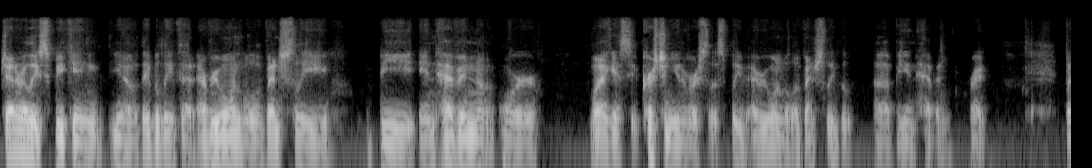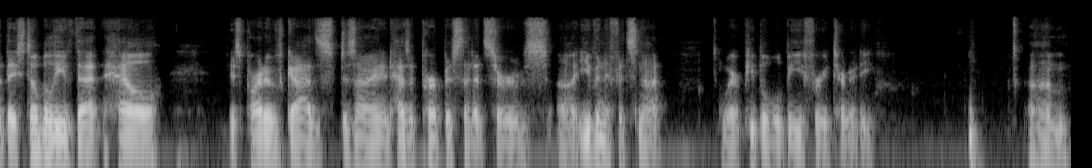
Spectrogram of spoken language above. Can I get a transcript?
generally speaking, you know, they believe that everyone will eventually be in heaven, or, well, I guess Christian universalists believe everyone will eventually uh, be in heaven, right? But they still believe that hell is part of God's design. It has a purpose that it serves, uh, even if it's not where people will be for eternity. Um,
